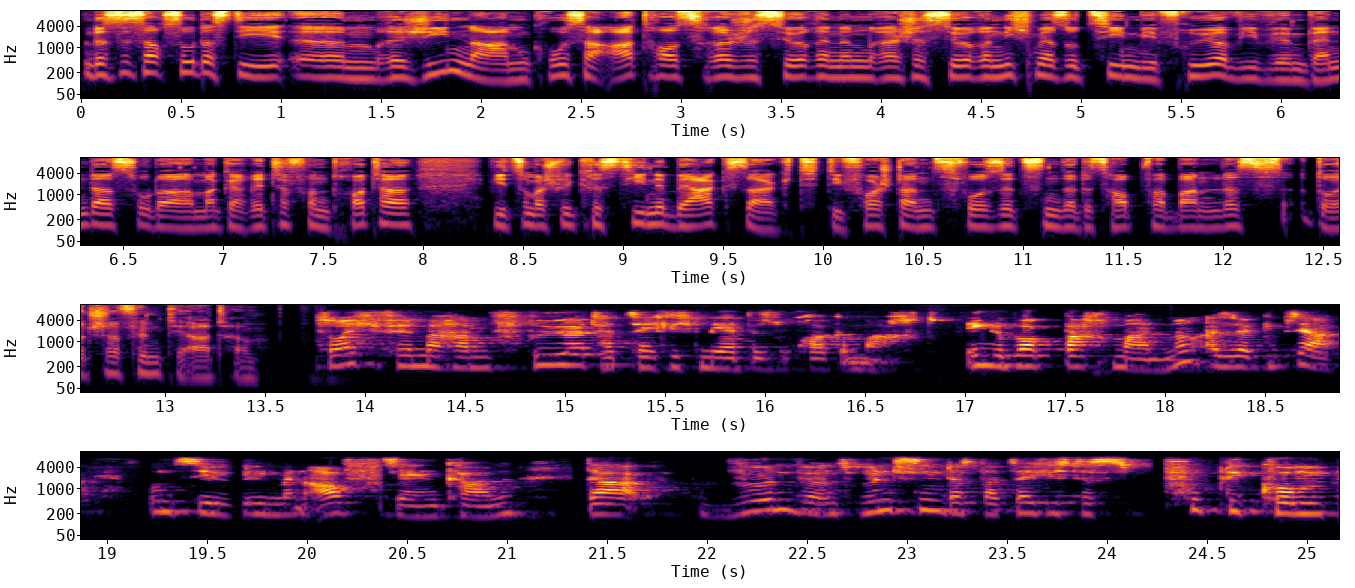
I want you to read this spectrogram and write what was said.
Und es ist auch so, dass die ähm, Regienamen großer Arthouse-Regisseurinnen und Regisseure nicht mehr so ziehen wie früher, wie Wim Wenders oder Margarete von Trotter, wie zum Beispiel Christine Berg sagt, die Vorstandsvorsitzende des Hauptverbandes Deutscher Filmtheater. Solche Filme haben früher tatsächlich mehr Besucher gemacht. Ingeborg Bachmann, ne? also da gibt es ja unzählige, die man aufzählen kann. Da würden wir uns wünschen, dass tatsächlich das Publikum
